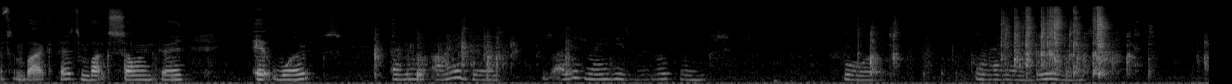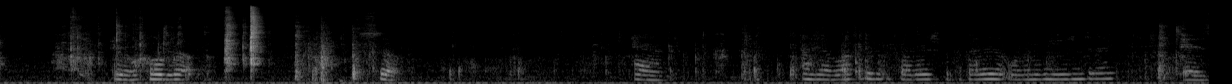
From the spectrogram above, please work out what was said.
have some black thread, some black sewing thread, it works. And what I did was I just made these little things for whenever I'm doing this. It'll hold it up. So, and I have lots of different feathers, but the feather that we're going to be using today is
